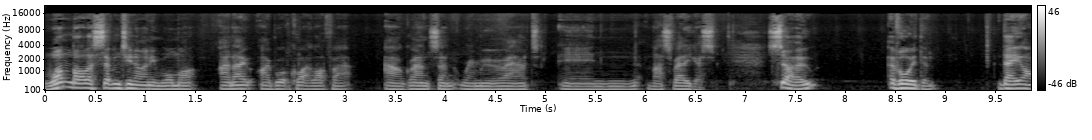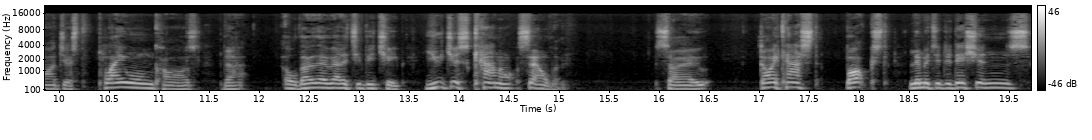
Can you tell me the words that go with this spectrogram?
$1.79 in Walmart. I know I bought quite a lot for our grandson when we were out in Las Vegas. So avoid them. They are just play worn cars that, although they're relatively cheap, you just cannot sell them. So diecast, boxed, limited editions,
